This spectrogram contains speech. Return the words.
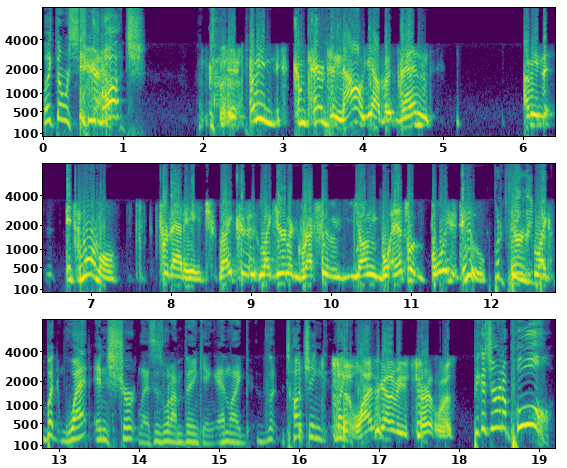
Like there was too much. I mean, compared to now, yeah, but then, I mean, it's normal for that age, right? Because like you're an aggressive young boy. That's what boys do. But they're thing- like, but, but wet and shirtless is what I'm thinking, and like the touching, like is it got to be shirtless? because you're in a pool.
